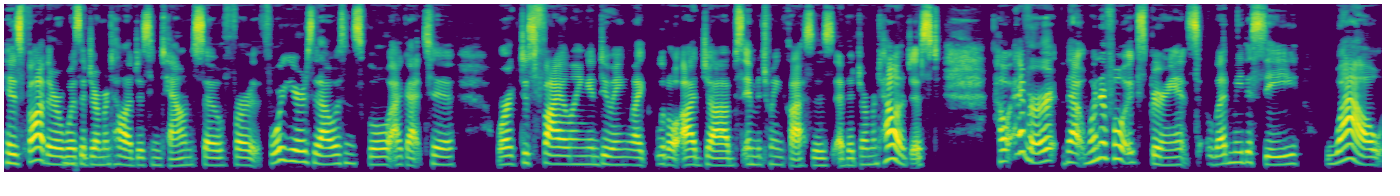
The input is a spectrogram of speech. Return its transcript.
his father was a dermatologist in town. So for four years that I was in school, I got to work just filing and doing like little odd jobs in between classes at the dermatologist. However, that wonderful experience led me to see wow,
